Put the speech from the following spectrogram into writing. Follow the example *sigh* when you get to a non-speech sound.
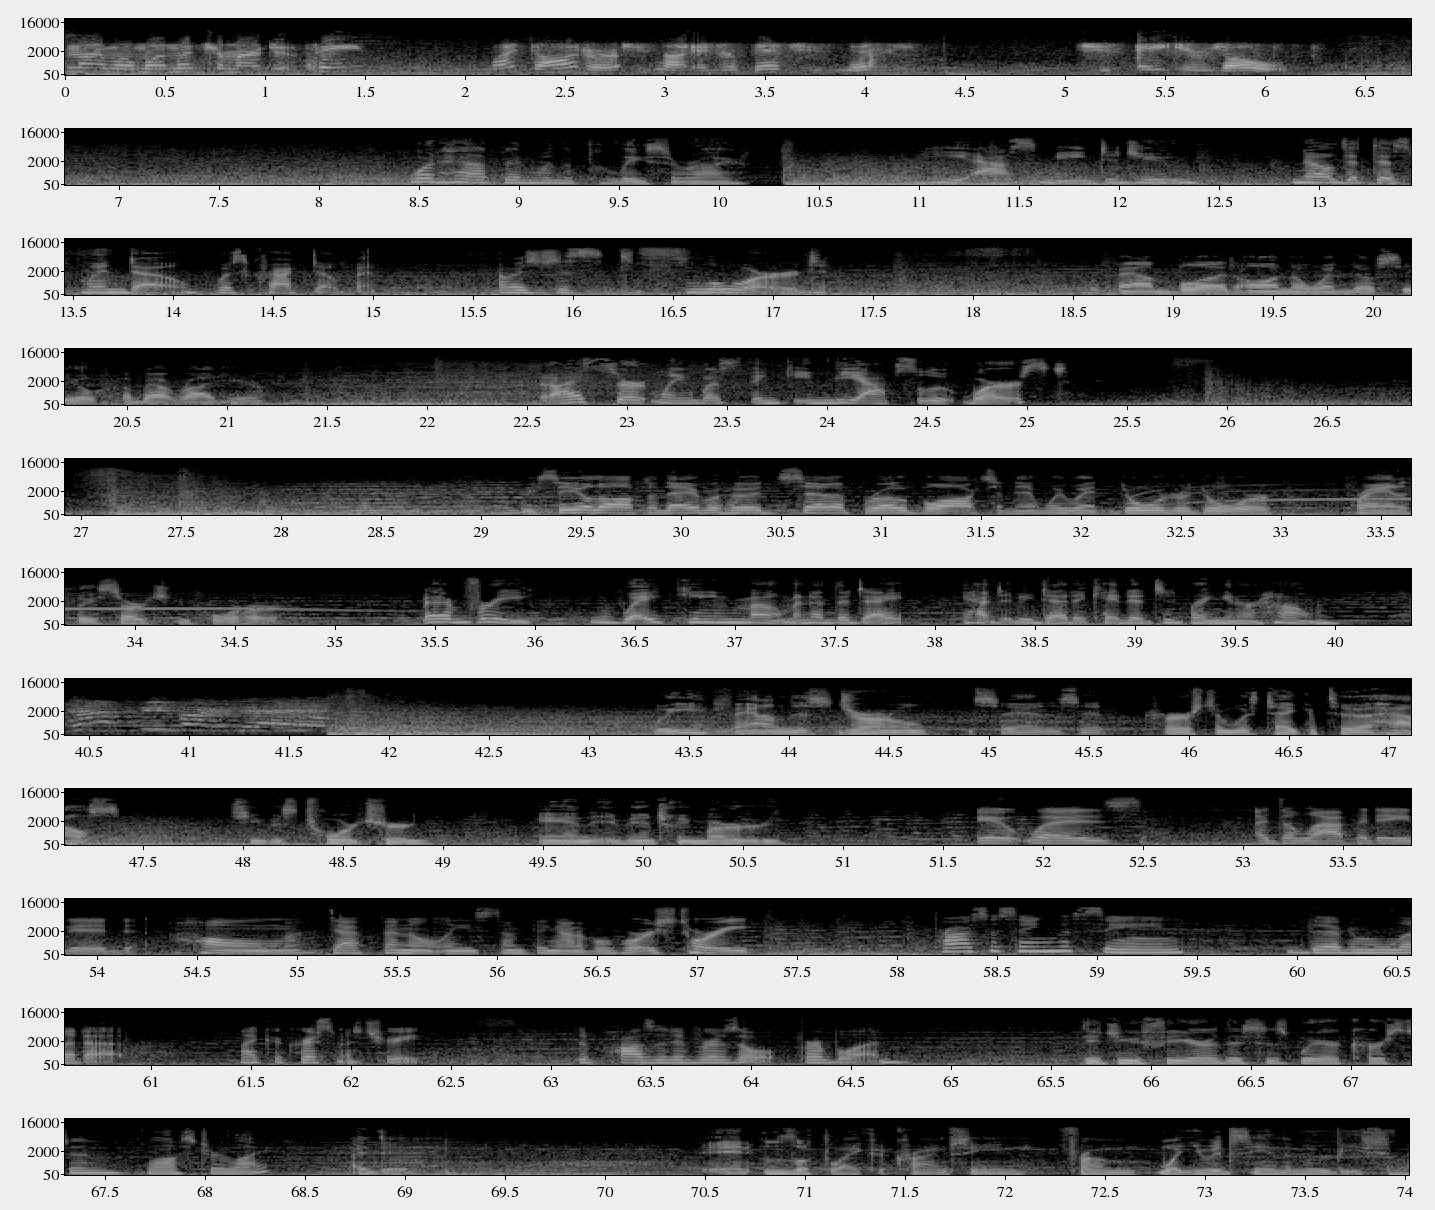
911, what's your emergency? My daughter, she's not in her bed. She's missing. She's eight years old. What happened when the police arrived? He asked me, did you know that this window was cracked open? I was just floored. We found blood on the window seal about right here. But I certainly was thinking the absolute worst. We sealed off the neighborhood, set up roadblocks, and then we went door to door frantically searching for her. Every waking moment of the day had to be dedicated to bringing her home. Happy birthday! We found this journal that says that Kirsten was taken to a house. She was tortured and eventually murdered. It was a dilapidated home, definitely something out of a horror story. Processing the scene, the room lit up like a Christmas tree. The positive result for blood. Did you fear this is where Kirsten lost her life? I did. It looked like a crime scene from what you would see in the movies.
